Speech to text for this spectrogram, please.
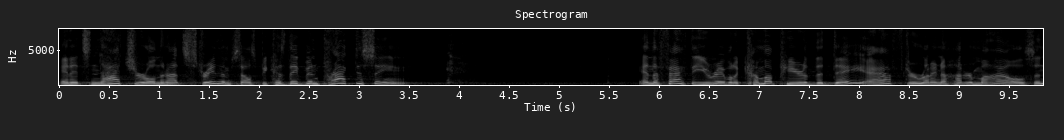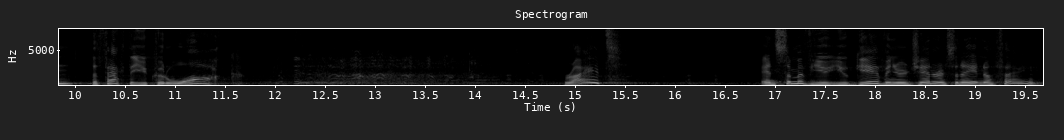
And it's natural, and they're not straining themselves because they've been practicing. And the fact that you were able to come up here the day after running 100 miles, and the fact that you could walk. right? And some of you, you give and you're generous, and it ain't no thing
